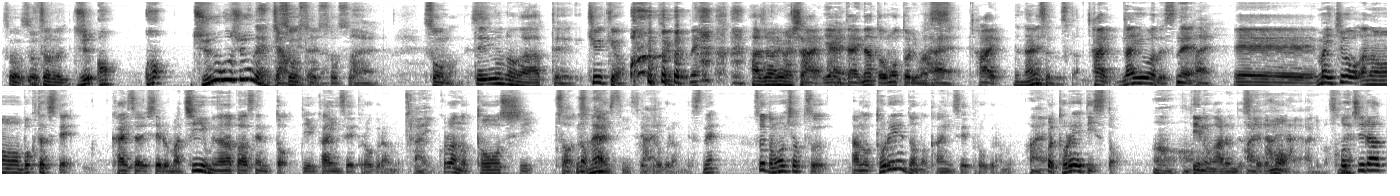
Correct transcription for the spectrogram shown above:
そうそう。そのじゅああ15周年じゃんそうみたいな。そうそうそうはい、っそうなんです。ていうのがあって急遽急遽ね、始まりました、はい、やりたいなと思っております。はい。はい、で何するんですか？はい。内容はですね、はい。えーまあ、一応、あのー僕たちで開催している、まあ、チーム7%っていう会員制プログラム、はい。これはあの投資のそうですね。会員制プログラムですね。それともう一つあのトレードの会員制プログラム、はい。これトレーディストうんうん。っていうのがあるんですけども、はいはいはいありますね。こちら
